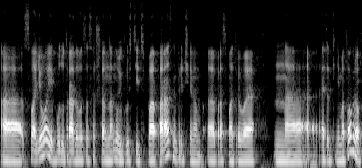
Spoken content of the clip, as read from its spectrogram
э, свое и будут радоваться совершенно, ну и грустить по, по разным причинам, э, просматривая на этот кинематограф,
